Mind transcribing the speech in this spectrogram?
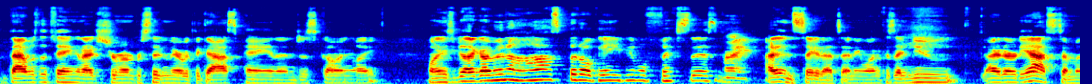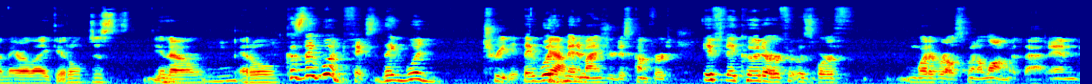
that was the thing, and I just remember sitting there with the gas pain and just going like, wanting to be like, "I'm in a hospital. Can you people fix this?" Right. I didn't say that to anyone because I knew I'd already asked them, and they were like, "It'll just, you know, it'll." Because they would fix it. They would treat it. They would Yeah. minimize your discomfort if they could or if it was worth whatever else went along with that. And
